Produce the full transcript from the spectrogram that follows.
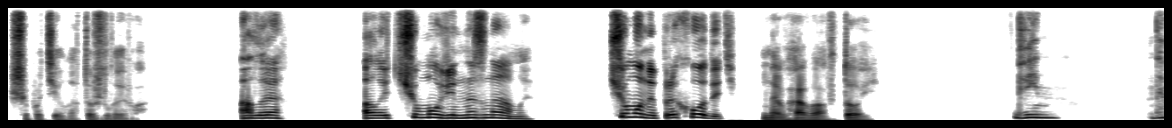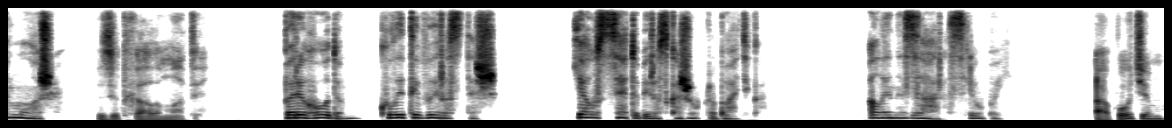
шепотіла тужливо. Але, але чому він не з нами? Чому не приходить? Не вгавав той, Він не може. зітхала мати. Перегодом, коли ти виростеш, я усе тобі розкажу про батька. Але не зараз, любий. А потім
